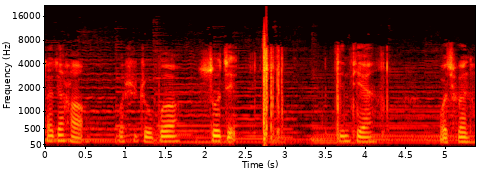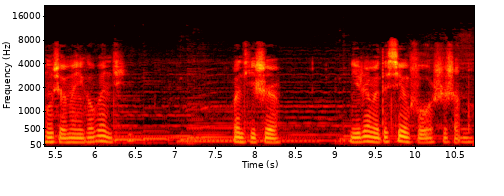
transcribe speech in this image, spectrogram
大家好，我是主播苏景。今天我去问同学们一个问题，问题是：你认为的幸福是什么？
